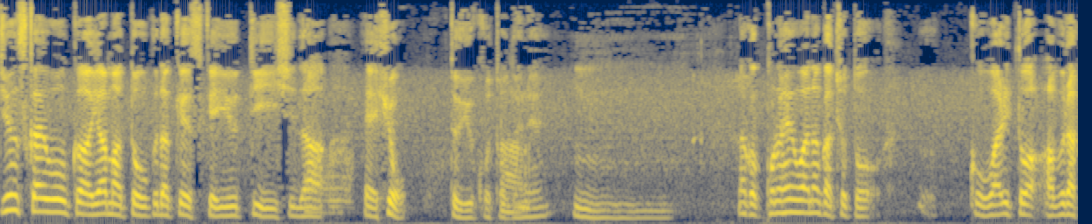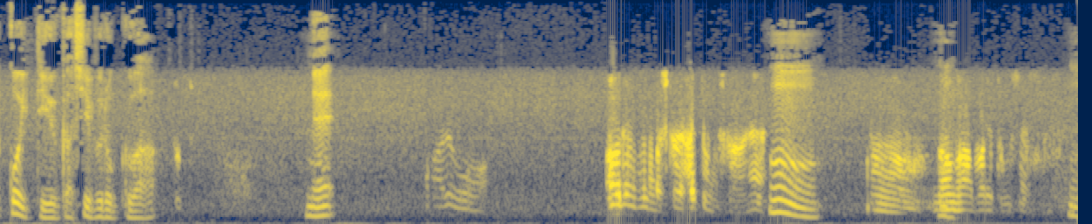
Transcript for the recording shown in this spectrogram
ジュン・スカイウォーカー、ヤマト、奥田圭介、UT、石田、えー、ヒョウということでね。うん。なんかこの辺はなんかちょっと、こう割と脂っこいっていうか、C ブロックは。ね。まあでも、あれでもしっかり入ってますからね。うん。うん。ガンガン暴れてほしいですね。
